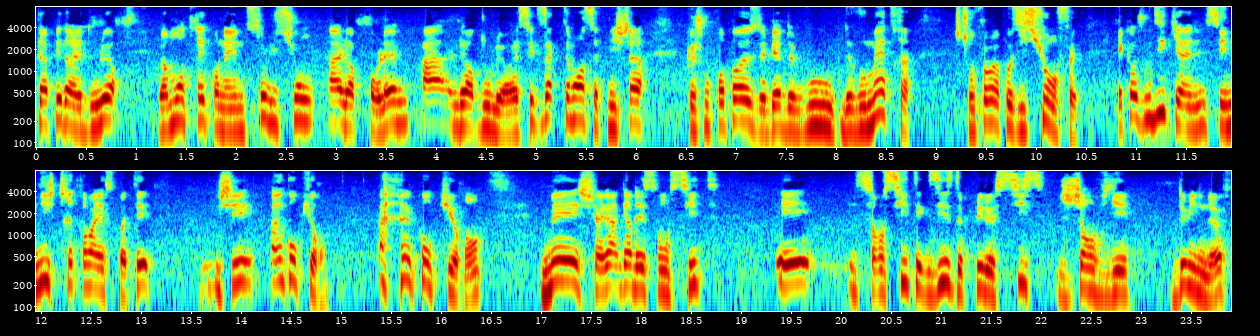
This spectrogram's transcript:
taper dans les douleurs, leur montrer qu'on a une solution à leurs problèmes, à leurs douleurs. Et c'est exactement cette niche-là que je vous propose eh bien, de, vous, de vous mettre. Je trouve pas ma position en fait. Et quand je vous dis que c'est une niche très très mal exploitée, j'ai un concurrent. un concurrent. Mais je suis allé regarder son site et son site existe depuis le 6 janvier 2009.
